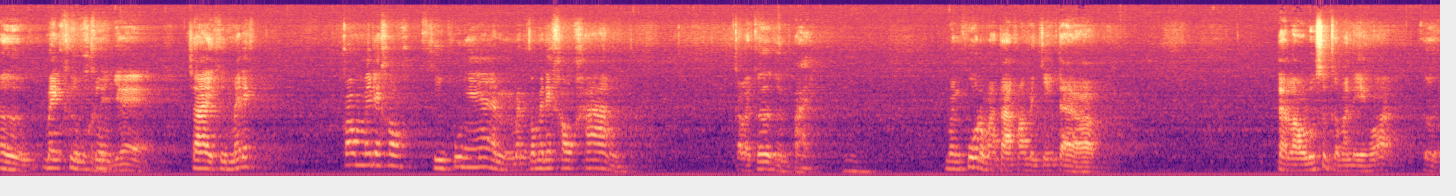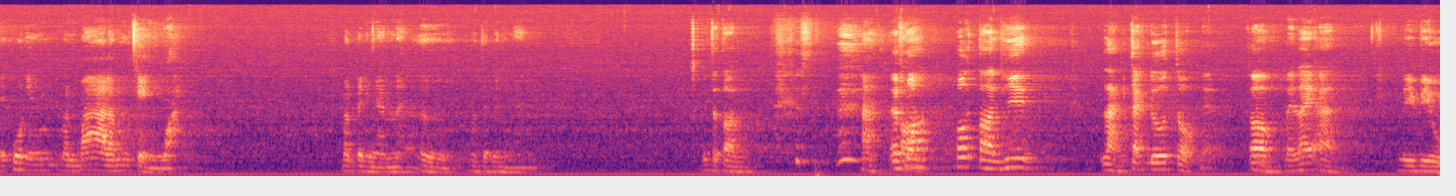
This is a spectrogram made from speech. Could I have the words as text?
เออไม่คือคนคือจะแย่ ใช่คือไม่ได้ ก็ไม่ได้เข้าคือพูดง่ายๆมันก็ไม่ได้เข้าข้าง Gallagher เกินไปอืมมันพูดออกมาตามความเป็นจริงแต่ แต่เรารู้สึกกับมันเองว่า เออไอ้พวกนี้มันบ้าแล้วมันเก่งว่ะ มันเป็นอย่างนั้นนะเออ มันจะเป็นอย่างนั้นแต่ตอนอะเออเพต่ราะอพวกตอนที่หลังจากดูจบเนี่ย ก็ไปไล่อ่าน รีวิว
